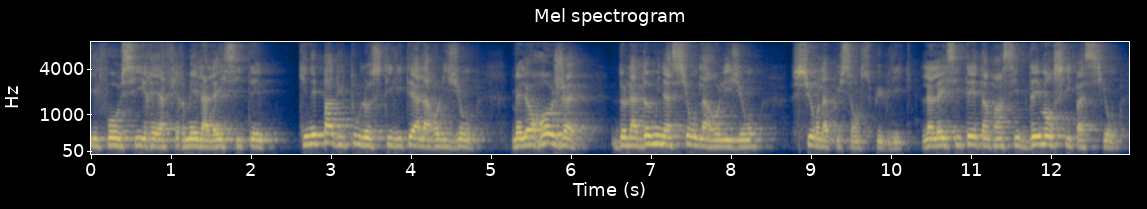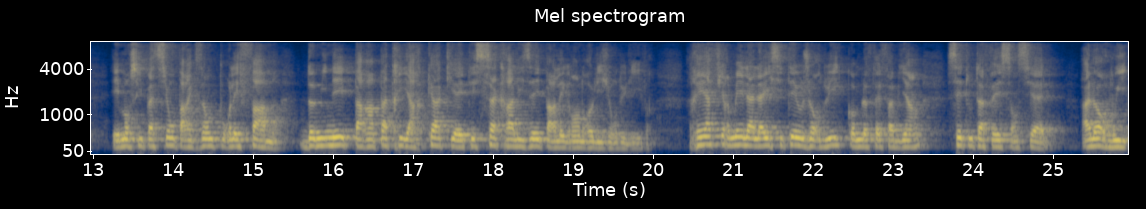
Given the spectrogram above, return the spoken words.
Il faut aussi réaffirmer la laïcité, qui n'est pas du tout l'hostilité à la religion, mais le rejet de la domination de la religion sur la puissance publique. La laïcité est un principe d'émancipation. Émancipation, par exemple, pour les femmes, dominées par un patriarcat qui a été sacralisé par les grandes religions du livre. Réaffirmer la laïcité aujourd'hui, comme le fait Fabien, c'est tout à fait essentiel. Alors oui,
